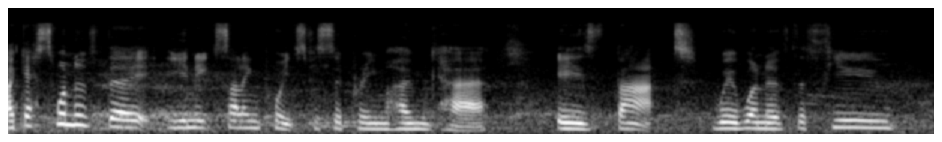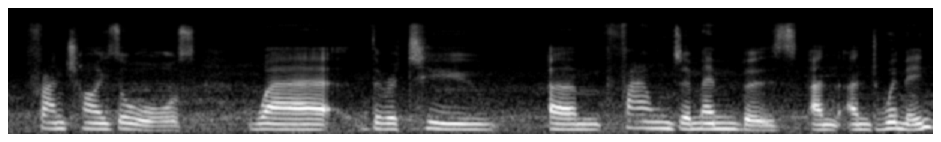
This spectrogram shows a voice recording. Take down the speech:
I guess one of the unique selling points for Supreme Home Care is that we're one of the few franchisors where there are two um, founder members and, and women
